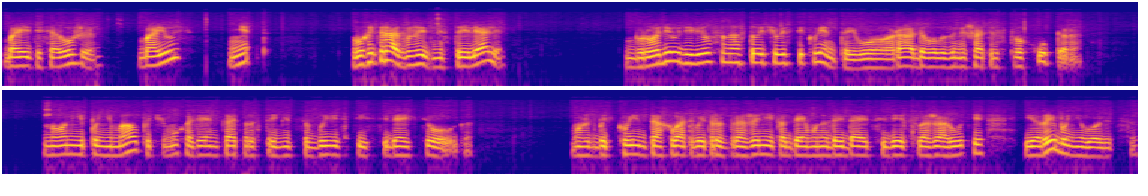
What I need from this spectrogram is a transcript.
«Боитесь оружия?» «Боюсь? Нет». «Вы хоть раз в жизни стреляли?» Броди удивился настойчивости Квинта, его радовало замешательство Хупера. Но он не понимал, почему хозяин катера стремится вывести из себя их теолога. Может быть, Квинта охватывает раздражение, когда ему надоедает сидеть сложа руки, и рыба не ловится.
